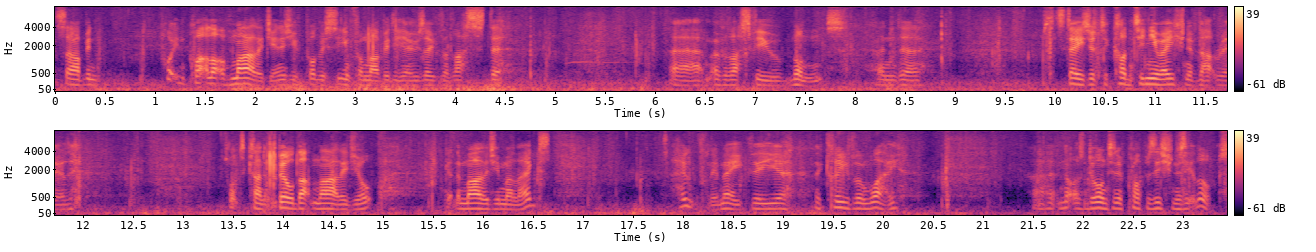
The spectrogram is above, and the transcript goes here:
So I've been putting quite a lot of mileage in, as you've probably seen from my videos over the last uh, um, over the last few months, and uh, today's just a continuation of that, really. Just want to kind of build that mileage up, get the mileage in my legs, hopefully make the uh, the Cleveland Way uh, not as daunting a proposition as it looks.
